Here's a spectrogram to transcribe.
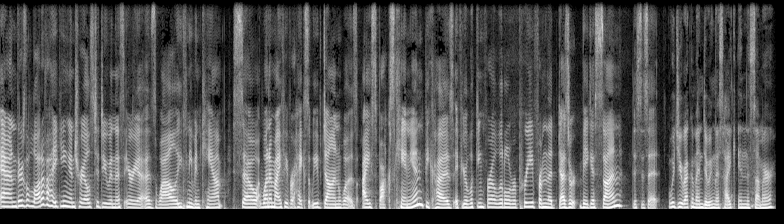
And there's a lot of hiking and trails to do in this area as well. You can even camp. So, one of my favorite hikes that we've done was Icebox Canyon because if you're looking for a little reprieve from the desert Vegas sun, this is it. Would you recommend doing this hike in the summer,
